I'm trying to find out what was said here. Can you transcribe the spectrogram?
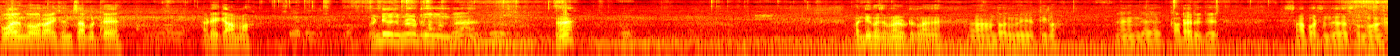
போதுங்க ஒரு வாய்க்கு செஞ்சு சாப்பிட்டு அப்படியே கிளம்பலாம். வண்டி கொஞ்சம் விட்டுலாமா ஆ? வண்டி கொஞ்சம் முன்னாடி விட்டுக்கலாங்க. அதான் அந்த பக்கம் போய் நிறுத்திக்கலாம். இங்கே கடை இருக்குது சாப்பாடு செஞ்சு அதை சொல்லுவாங்க.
